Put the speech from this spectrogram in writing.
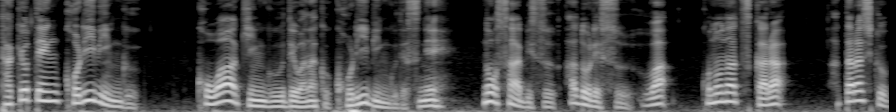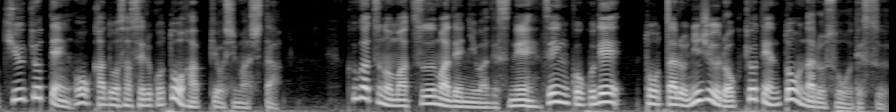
多拠点コリビング、コワーキングではなくコリビングですね、のサービス、アドレスは、この夏から新しく9拠点を稼働させることを発表しました。9月の末までにはですね、全国でトータル26拠点となるそうです。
